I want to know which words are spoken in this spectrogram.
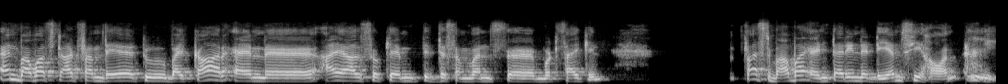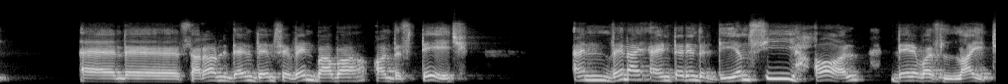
and Baba start from there to by car, and uh, I also came with the, someone's uh, motorcycle. First, Baba enter in the DMC hall and uh, surround them. Say when Baba on the stage, and when I enter in the DMC hall, there was light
